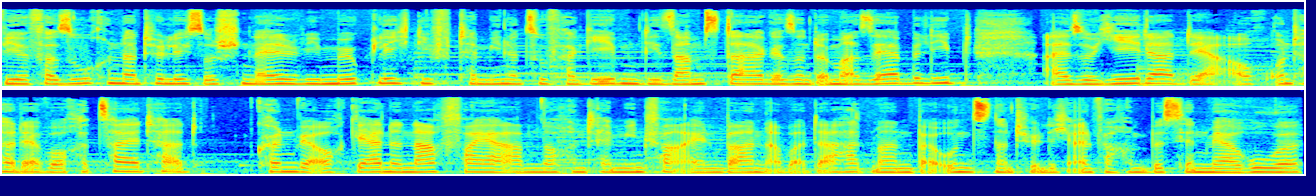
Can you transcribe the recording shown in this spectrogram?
Wir versuchen natürlich so schnell wie möglich die Termine zu vergeben. Die Samstage sind immer sehr beliebt. Also jeder, der auch unter der Woche Zeit hat, können wir auch gerne nach Feierabend noch einen Termin vereinbaren, aber da hat man bei uns natürlich einfach ein bisschen mehr Ruhe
